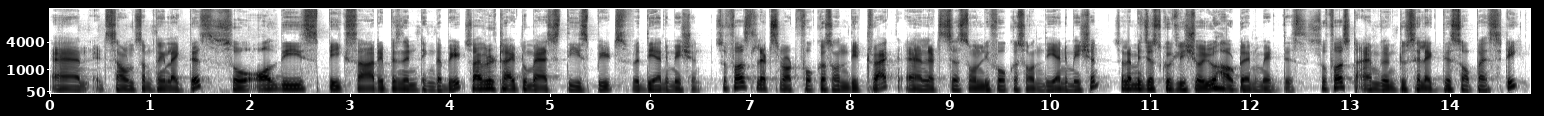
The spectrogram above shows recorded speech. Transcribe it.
and it sounds something like this. So all these peaks are representing the beat. So I will try to match these beats with the animation. So first let's not focus on the track and let's just only focus on the animation. So let me just quickly show you how to animate this. So first I'm going to select this opacity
